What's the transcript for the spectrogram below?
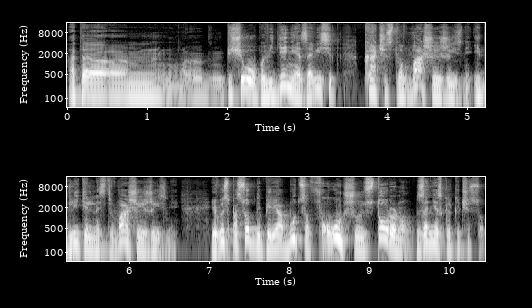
от э, э, пищевого поведения зависит качество вашей жизни и длительность вашей жизни. И вы способны переобуться в худшую сторону за несколько часов.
